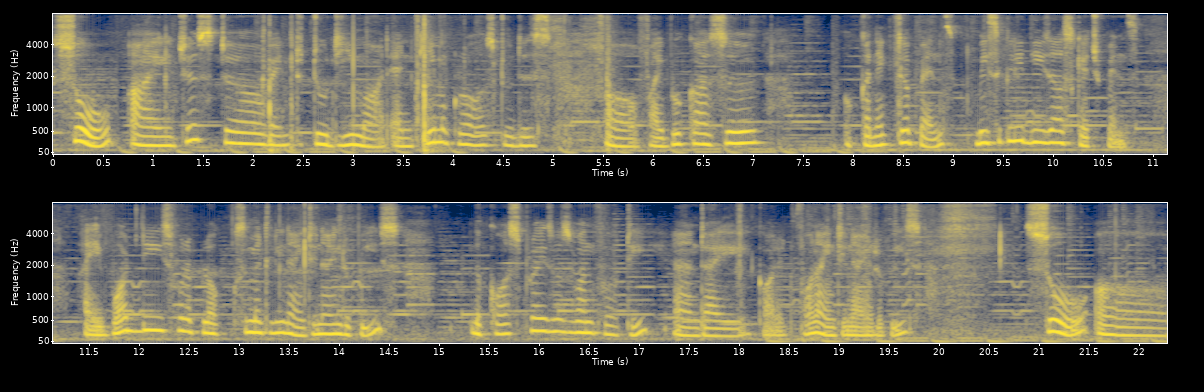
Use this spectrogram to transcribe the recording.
So I just uh, went to DMart and came across to this uh, Fiber Castle uh, connector pens. Basically, these are sketch pens. I bought these for approximately 99 rupees. The cost price was 140 and I got it for 99 rupees. So uh,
